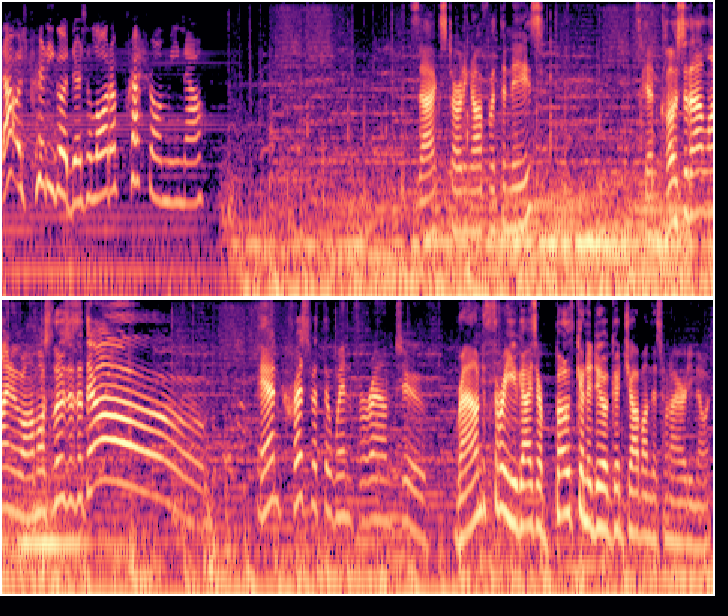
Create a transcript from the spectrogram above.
That was pretty good. There's a lot of pressure on me now. Zac starting off with the knees. He's getting close to that line who almost loses it there. Oh! And Chris with the win for round two. Round three, you guys are both going to do a good job on this one. I already know it.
